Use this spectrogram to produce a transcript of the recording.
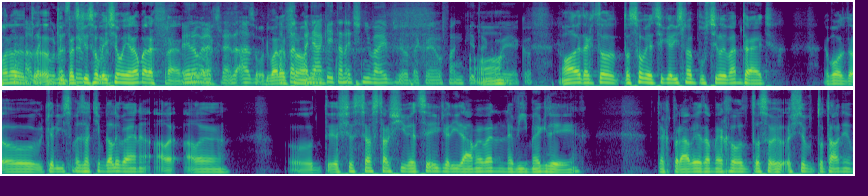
Ono, to, ty pecky jsou většinou jenom refrén. Jenom jo. refrén. A, Jsou dva a, ta- a nějaký taneční vibe, že jo, takový nebo funky, No. takový jako. No ale tak to, to jsou věci, které jsme pustili ven teď, nebo které jsme zatím dali ven, ale, ale ještě třeba starší věci, které dáme ven, nevíme kdy, tak právě tam jako, to jsou ještě totálně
